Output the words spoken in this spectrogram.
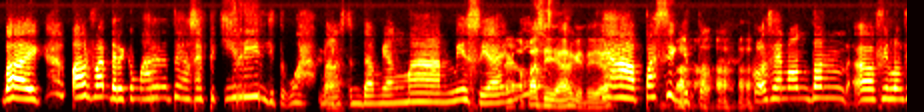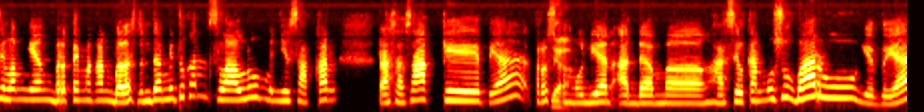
Baik, Pak Arfan dari kemarin itu yang saya pikirin gitu, wah ya. balas dendam yang manis ya. Ini, apa sih ya gitu ya? Ya apa sih gitu. Kalau saya nonton film-film uh, yang bertemakan balas dendam itu kan selalu menyisakan rasa sakit ya, terus ya. kemudian ada menghasilkan musuh baru gitu ya.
